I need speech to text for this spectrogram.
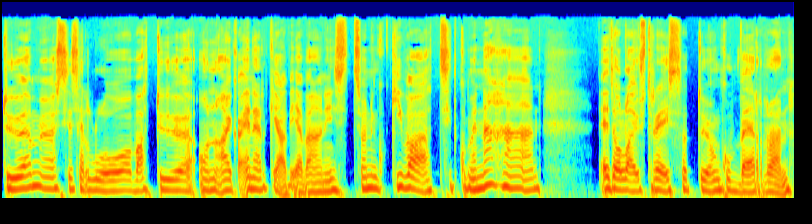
työ myös ja se luova työ on aika energiavievää, niin sit se on niinku kiva, että sit kun me nähdään, että ollaan just reissattu jonkun verran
